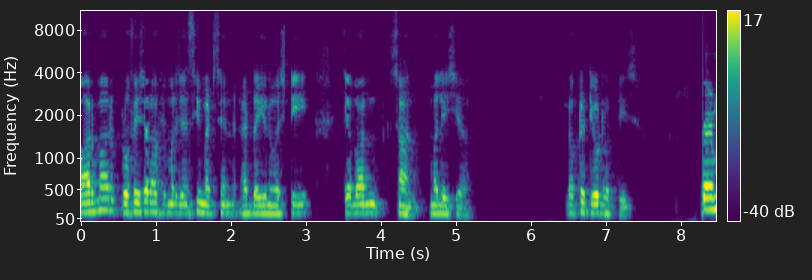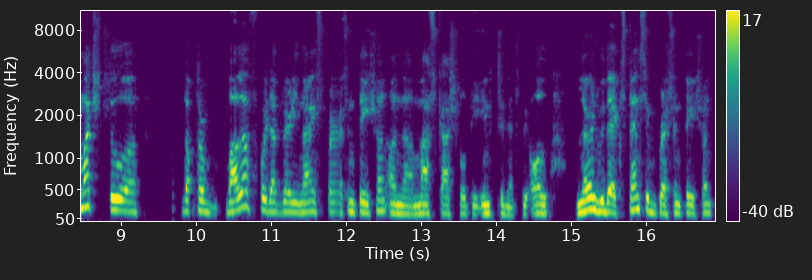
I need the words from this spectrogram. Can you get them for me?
former professor of emergency medicine at the University Keban San, Malaysia. Dr. Teodoro, please. Very much to uh, Dr. Bala for that very nice presentation on uh, mass casualty incidents. We all learned with the extensive presentation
